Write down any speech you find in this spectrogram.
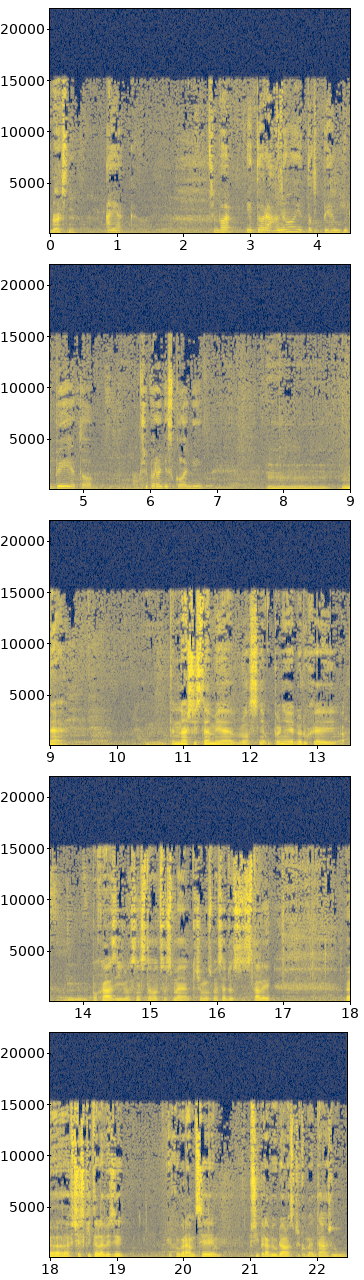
No jasně. A jak? Třeba je to ráno, je to během hudby, je to při poradě s kolegy? Mm, ne, ten náš systém je vlastně úplně jednoduchý a pochází vlastně z toho, co jsme, k čemu jsme se dostali eh, v české televizi jako v rámci přípravy událostí komentářů.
